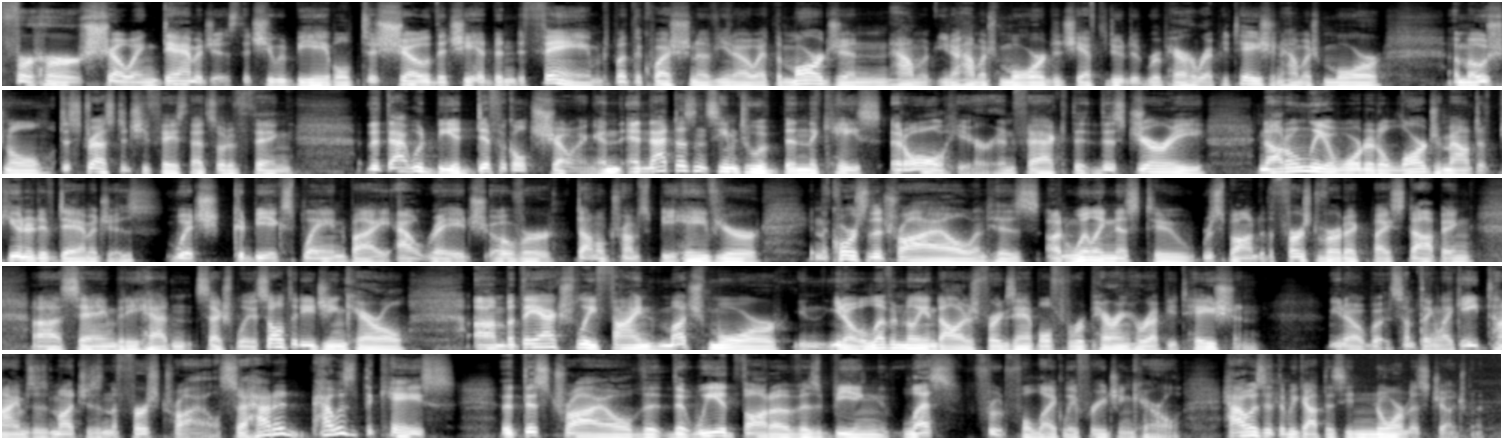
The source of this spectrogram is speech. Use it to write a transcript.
for her showing damages that she would be able to show that she had been defamed. But the question of you know at the margin how you know how much more did she have to do to repair her reputation? How much more emotional distress did she face? That sort of thing. That that would be a difficult showing. And and that doesn't seem to have been the case at all here. In fact that this jury not only awarded a large amount of punitive damages which could be explained by outrage over Donald Trump's behavior in the course of the trial and his unwillingness to respond to the first verdict by stopping uh, saying that he hadn't sexually assaulted E. Jean Carroll. Um, but they actually find much more, you know, $11 million, for example, for repairing her reputation. You know, but something like eight times as much as in the first trial. So how did how is it the case that this trial that, that we had thought of as being less fruitful, likely for E. Jean Carroll, how is it that we got this enormous judgment?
